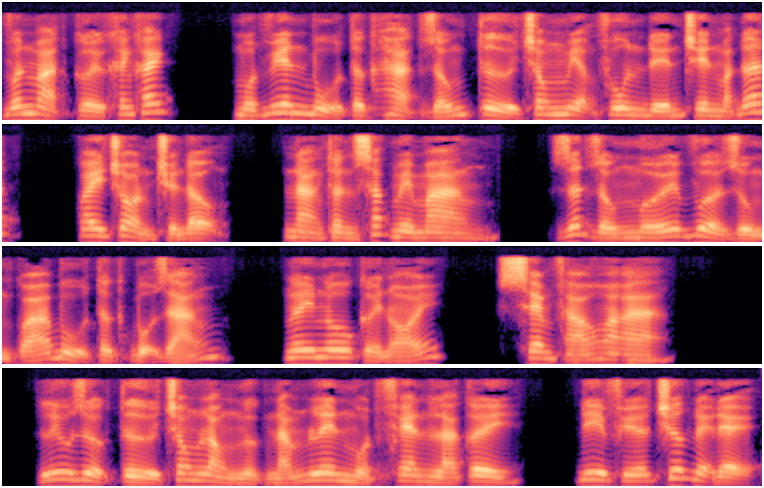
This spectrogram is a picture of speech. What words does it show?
Vân Mạt cười khanh khách, một viên bủ tực hạt giống từ trong miệng phun đến trên mặt đất, quay tròn chuyển động, nàng thần sắc mê mang, rất giống mới vừa dùng quá bủ tực bộ dáng, ngây ngô cười nói, xem pháo hoa à. Lưu Dược từ trong lòng ngực nắm lên một phen lá cây, đi phía trước đệ đệ,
